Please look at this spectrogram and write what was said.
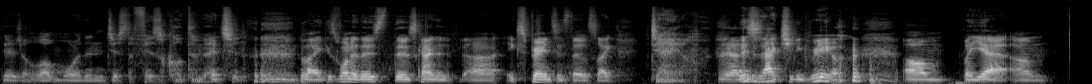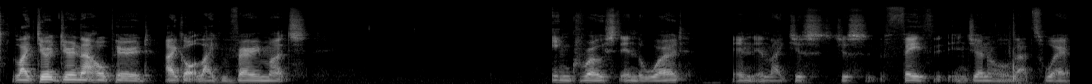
there's a lot more than just a physical dimension. like it's one of those those kind of uh, experiences that was like, damn, Yeah. this is actually real. um, but yeah, um, like during during that whole period, I got like very much engrossed in the word and, and like just just faith in general that's where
